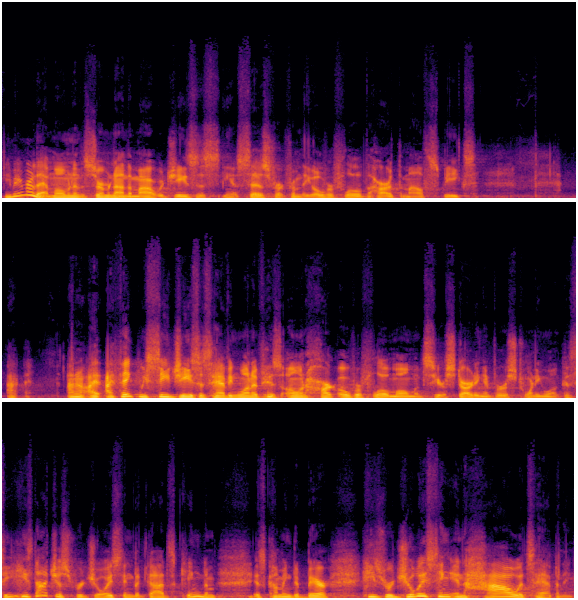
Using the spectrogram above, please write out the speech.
You remember that moment in the Sermon on the Mount where Jesus you know, says, From the overflow of the heart, the mouth speaks? I, I, know, I, I, think we see Jesus having one of his own heart overflow moments here, starting in verse 21, because he, he's not just rejoicing that God's kingdom is coming to bear, he's rejoicing in how it's happening.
